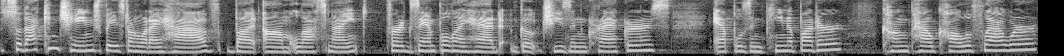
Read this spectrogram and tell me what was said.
So that can change based on what I have. But um, last night, for example, I had goat cheese and crackers, apples and peanut butter, kung pao cauliflower,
